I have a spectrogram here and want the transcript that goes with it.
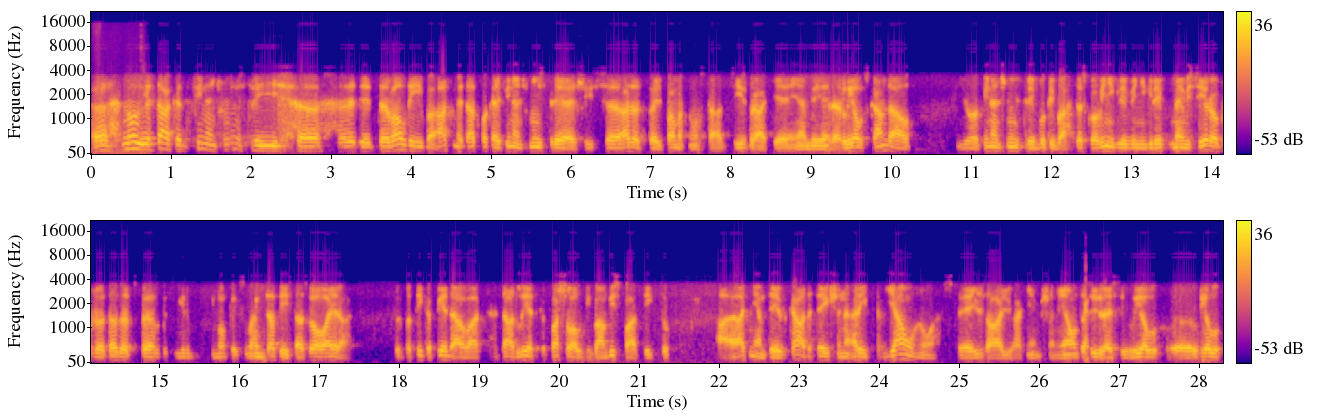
Uh, nu, ir tā, ka Finanšu ministrija, uh, redziet, valdība atmet atpakaļ Finanšu ministrijai šīs uh, azartspēļu pamatnostādes izbrāķēja. Ja, ar lielu skandālu, jo Finanšu ministrija būtībā tas, ko viņi grib, viņi grib nevis ierobežot azartspēles, bet viņi grib, nu, teiksim, lai viņas attīstās vēl vairāk. Tur pat tika piedāvāta tāda lieta, ka pašvaldībām vispār tiktu atņemta kāda teikšana arī par jauno spēļu zāļu atņemšanu. Ja? Tas izraisīja lielu, lielu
